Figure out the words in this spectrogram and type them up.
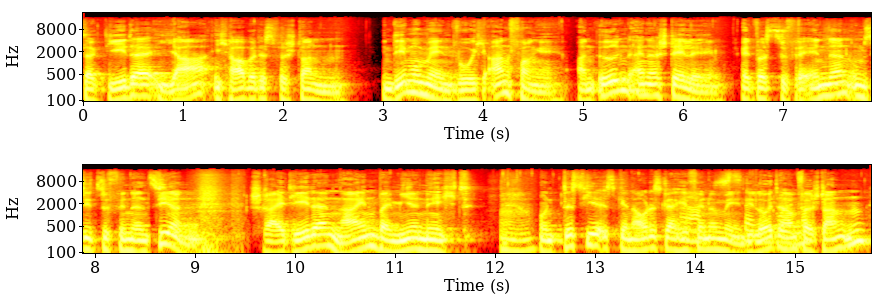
sagt jeder, ja, ich habe das verstanden. In dem Moment, wo ich anfange, an irgendeiner Stelle etwas zu verändern, um sie zu finanzieren, schreit jeder, nein, bei mir nicht. Mhm. Und das hier ist genau das gleiche ja, Phänomen. Die Leute cool, haben ne? verstanden,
